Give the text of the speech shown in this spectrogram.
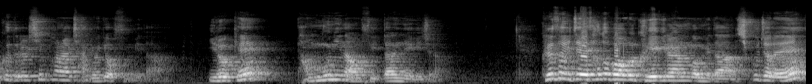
그들을 심판할 자격이 없습니다. 이렇게 반문이 나올 수 있다는 얘기죠. 그래서 이제 사도 바울은 그 얘기를 하는 겁니다. 19절에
